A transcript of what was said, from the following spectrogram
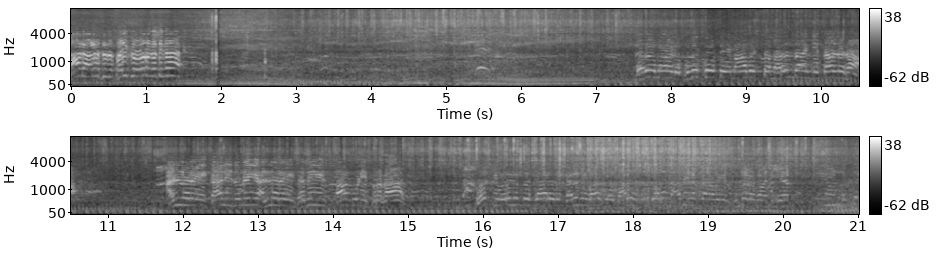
மாடு அலசுது பைக் ஓரம் கட்டுங்க. முதமாடு புதுக்கோட்டை மாவட்டம் அறந்தாங்கி தாலுகா. அல்லறை காளிதுணை அல்லறை சதீஷ் மாங்குடி பிரகாஷ். ஓட்டி வருகின்ற சாரதி கருணி வாசல் பாலசுந்தரம் ஆதிரங்காவையில் சுந்தரபாண்டியன் முத்து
